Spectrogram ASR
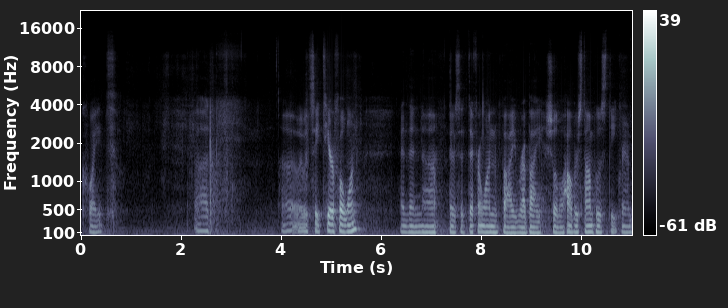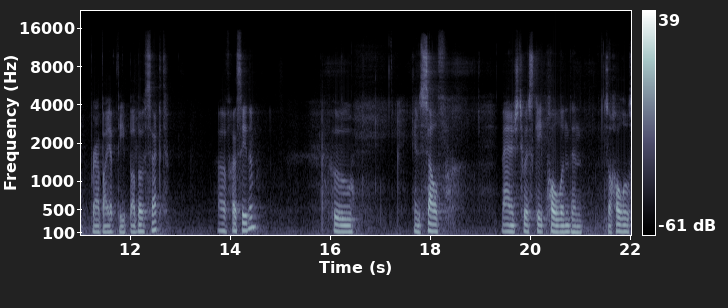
quite, uh, uh, I would say, tearful one. And then uh, there's a different one by Rabbi Shlomo Halberstam, who's the grand rabbi of the Bobov sect of Hasidim, who himself managed to escape Poland, and there's a whole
